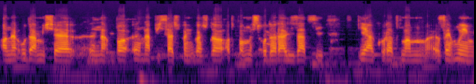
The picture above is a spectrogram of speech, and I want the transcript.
one uda mi się na, bo, napisać, ponieważ do, od pomysłu do realizacji ja akurat mam, zajmuje mi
